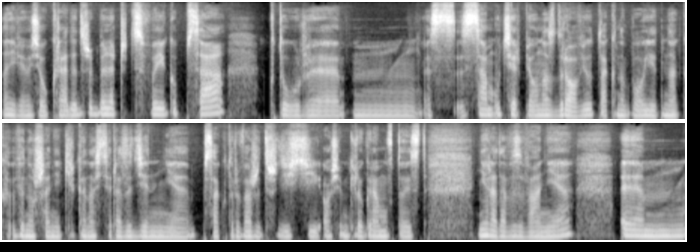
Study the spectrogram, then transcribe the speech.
no nie wiem, wziął kredyt, żeby leczyć swojego psa, który mm, sam ucierpiał na zdrowiu, tak, no bo jednak wynoszenie kilkanaście razy dziennie psa, który waży 38 kg, to jest nie lada wyzwanie. Um,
